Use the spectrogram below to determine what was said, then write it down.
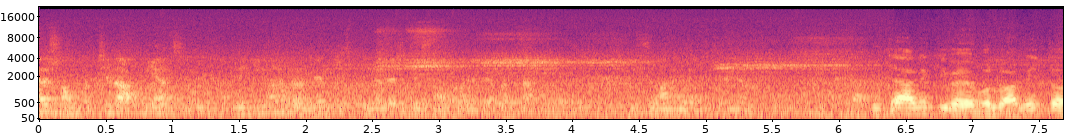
স্পিনারের সংকট ছিল আপনি আছেন। আপনি কি মনে করেন লেফট স্পিনারের ব্যাপারটা কিছু মানে এটা আমি কীভাবে বলব? আমি তো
